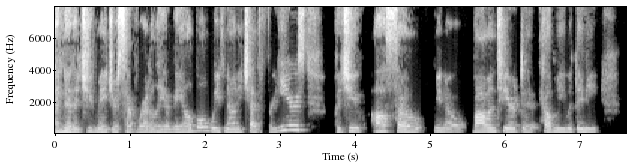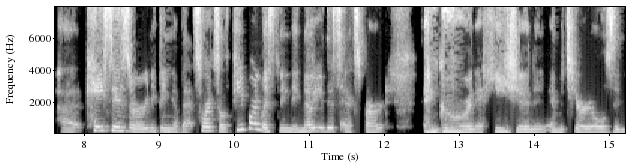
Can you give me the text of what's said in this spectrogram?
I know that you've made yourself readily available. We've known each other for years, but you also, you know, volunteered to help me with any uh, cases or anything of that sort. So if people are listening, they know you're this expert and guru in adhesion and, and materials and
